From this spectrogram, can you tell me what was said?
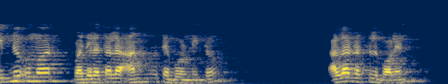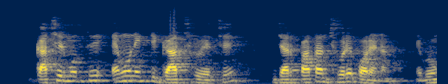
ইবনু উমর আনহু হতে বর্ণিত আল্লাহ রাসুল বলেন, গাছের মধ্যে এমন একটি গাছ রয়েছে যার পাতা ঝরে পড়ে না এবং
